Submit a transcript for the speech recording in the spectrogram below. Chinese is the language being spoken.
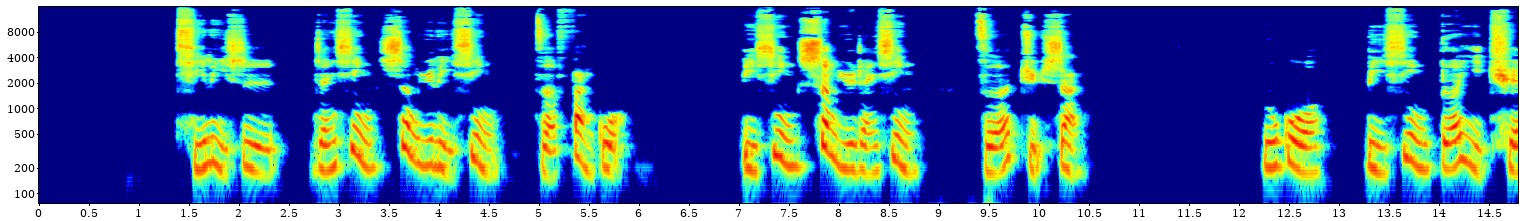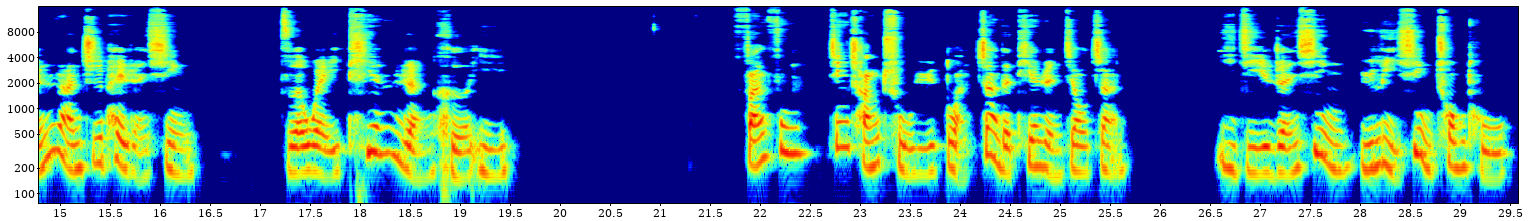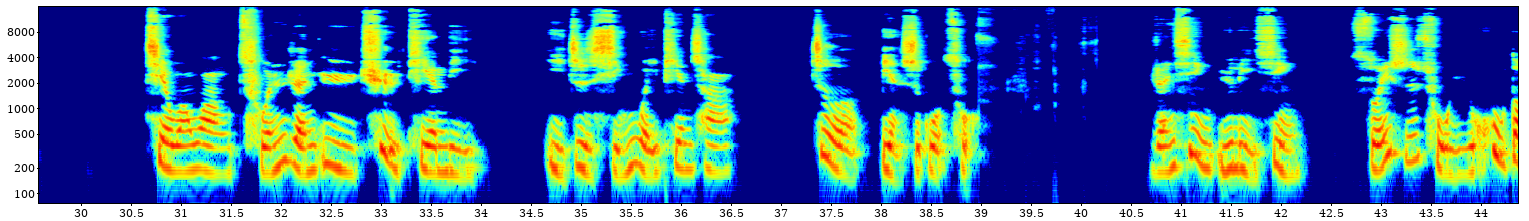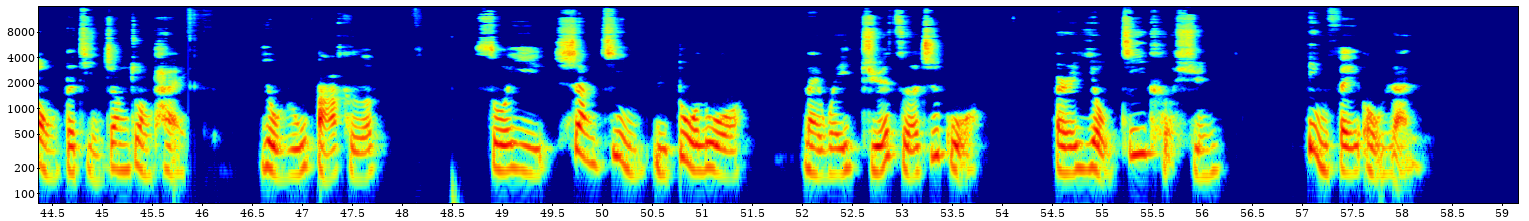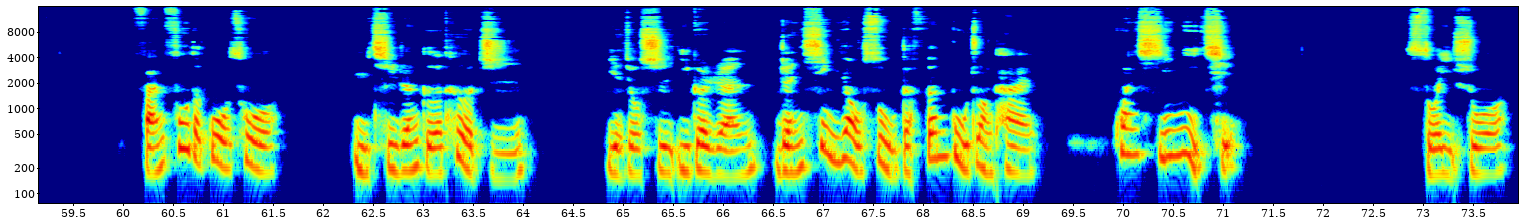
其理是：人性胜于理性，则犯过；理性胜于人性，则举善。如果理性得以全然支配人性，则为天人合一。凡夫经常处于短暂的天人交战，以及人性与理性冲突，且往往存人欲去天理，以致行为偏差，这便是过错。人性与理性随时处于互动的紧张状态，有如拔河，所以上进与堕落。乃为抉择之果，而有迹可循，并非偶然。凡夫的过错与其人格特质，也就是一个人人性要素的分布状态，关系密切。所以说，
